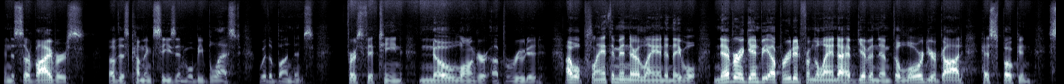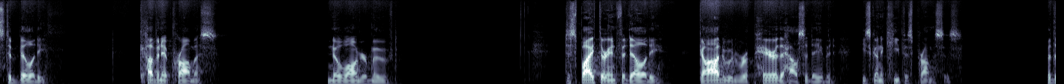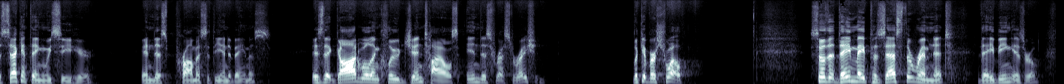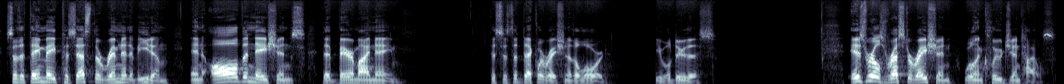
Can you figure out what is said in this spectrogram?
And the survivors of this coming season will be blessed with abundance. Verse 15, no longer uprooted. I will plant them in their land, and they will never again be uprooted from the land I have given them. The Lord your God has spoken. Stability, covenant promise no longer moved. Despite their infidelity, God would repair the house of David. He's going to keep his promises. But the second thing we see here in this promise at the end of Amos is that God will include Gentiles in this restoration. Look at verse 12. So that they may possess the remnant, they being Israel, so that they may possess the remnant of Edom and all the nations that bear my name. This is the declaration of the Lord. He will do this. Israel's restoration will include Gentiles.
